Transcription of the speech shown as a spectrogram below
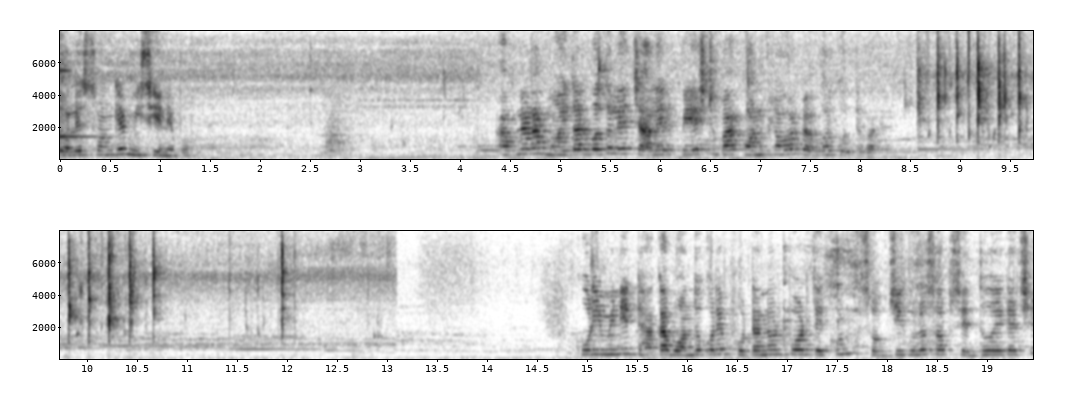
জলের সঙ্গে মিশিয়ে নেব। আপনারা ময়দার বদলে চালের পেস্ট বা কর্নফ্লাওয়ার ব্যবহার করতে পারেন। কুড়ি মিনিট ঢাকা বন্ধ করে ফোটানোর পর দেখুন সবজিগুলো সব সেদ্ধ হয়ে গেছে।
